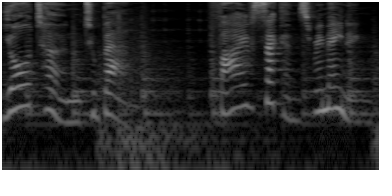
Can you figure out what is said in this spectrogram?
Your turn to ban. Five seconds remaining.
